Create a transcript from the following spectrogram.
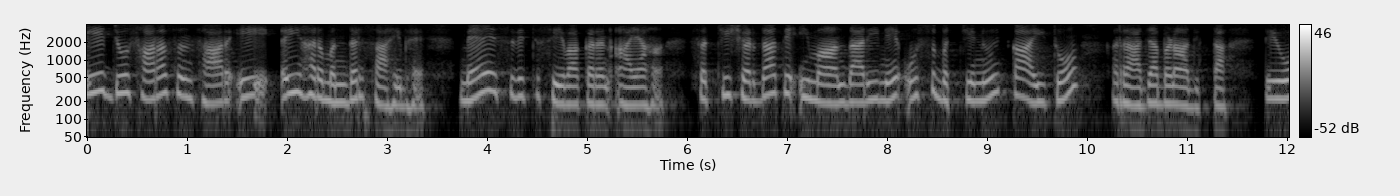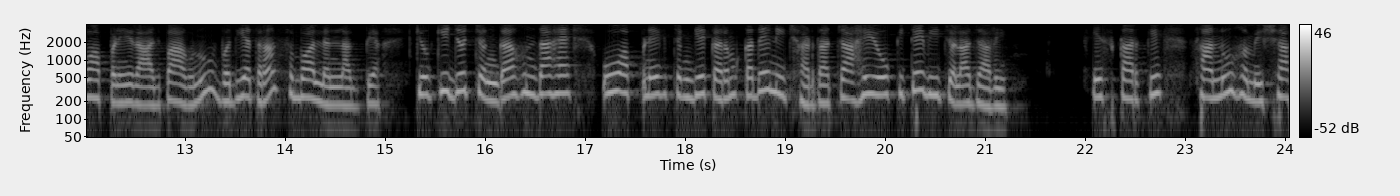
ਇਹ ਜੋ ਸਾਰਾ ਸੰਸਾਰ, ਇਹ ਇਹ ਹਰਮੰਦਰ ਸਾਹਿਬ ਹੈ। ਮੈਂ ਇਸ ਵਿੱਚ ਸੇਵਾ ਕਰਨ ਆਇਆ ਹਾਂ। ਸੱਚੀ ਸ਼ਰਧਾ ਅਤੇ ਇਮਾਨਦਾਰੀ ਨੇ ਉਸ ਬੱਚੇ ਨੂੰ ਘਾਈ ਤੋਂ ਰਾਜਾ ਬਣਾ ਦਿੱਤਾ ਅਤੇ ਉਹ ਆਪਣੇ ਰਾਜ ਭਾਗ ਨੂੰ ਵਧੀਆ ਤਰ੍ਹਾਂ ਸੰਭਾਲਣ ਲੱਗ ਪਿਆ। ਕਿਉਂਕਿ ਜੋ ਚੰਗਾ ਹੁੰਦਾ ਹੈ, ਉਹ ਆਪਣੇ ਚੰਗੇ ਕਰਮ ਕਦੇ ਨਹੀਂ ਛੱਡਦਾ, ਚਾਹੇ ਉਹ ਕਿਤੇ ਵੀ ਚਲਾ ਜਾਵੇ। ਇਸ ਕਰਕੇ ਸਾਨੂੰ ਹਮੇਸ਼ਾ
